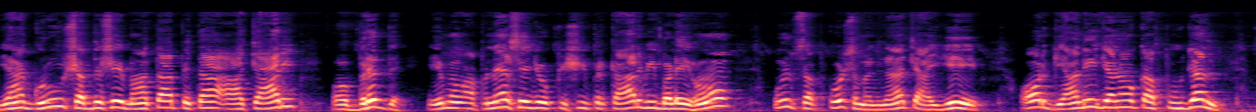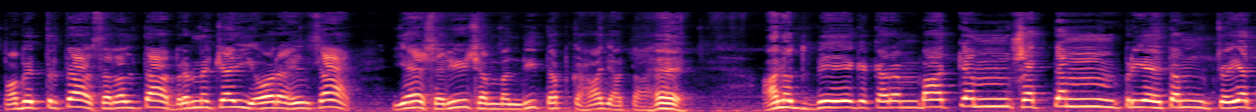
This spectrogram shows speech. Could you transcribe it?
यहाँ गुरु शब्द से माता, पिता, आचार्य और वृद्ध एवं अपने से जो किसी प्रकार भी बड़े हों, उन सबको समझना चाहिए। और ज्ञानी जनों का पूजन, पवित्रता, सरलता, ब्रह्मचर्य और अहिंसा, यह शरीर संबंधी तप कहा जाता है। अनुद्वेग करम वाक्यम सत्यम प्रियतम चयत।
